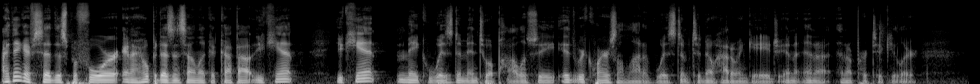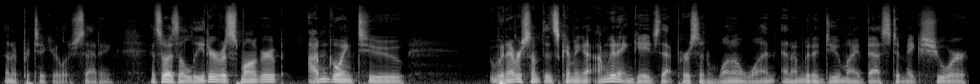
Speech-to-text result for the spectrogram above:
I think I've said this before, and I hope it doesn't sound like a cop out. You can't you can't make wisdom into a policy. It requires a lot of wisdom to know how to engage in, in a in a particular in a particular setting. And so, as a leader of a small group, I'm going to whenever something's coming up, I'm going to engage that person one on one, and I'm going to do my best to make sure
